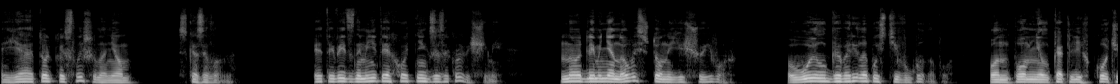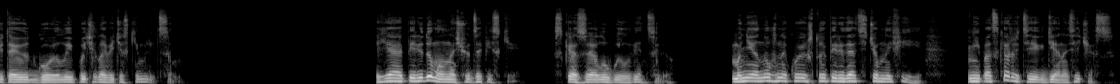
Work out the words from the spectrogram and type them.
«Я только слышал о нем», — сказал он. «Это ведь знаменитый охотник за сокровищами. Но для меня новость, что он еще и вор». Уилл говорил, опустив голову. Он помнил, как легко читают Гойлы по человеческим лицам. «Я передумал насчет записки. — сказал Уилл Венцелю. «Мне нужно кое-что передать темной фее. Не подскажете, где она сейчас?»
